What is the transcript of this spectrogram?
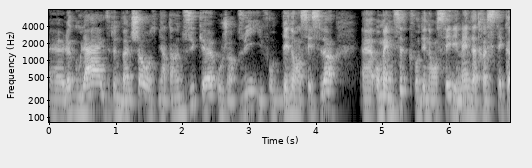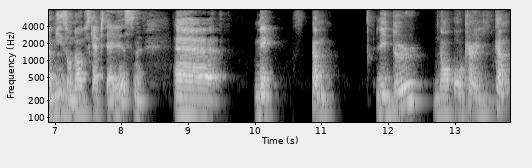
euh, le goulag, c'est une bonne chose. Bien entendu qu'aujourd'hui, il faut dénoncer cela, euh, au même titre qu'il faut dénoncer les mêmes atrocités commises au nom du capitalisme. Euh, mais comme les deux n'ont aucun lien, comme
